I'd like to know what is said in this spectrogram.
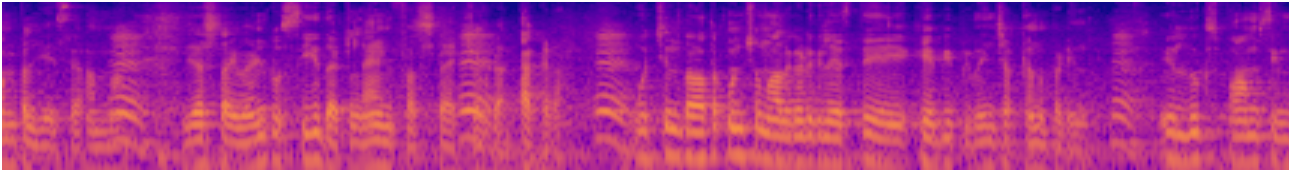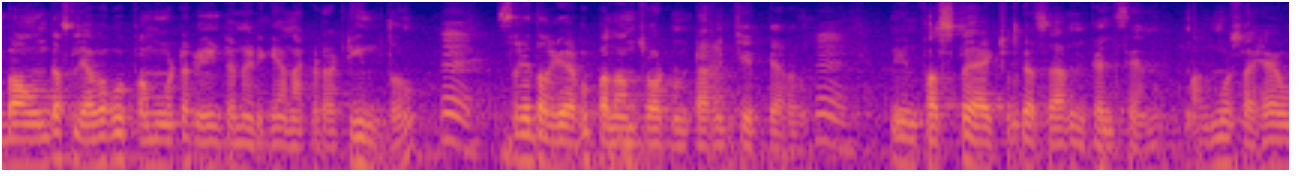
కంపెల్ చేశారమ్మా just I went to see that land first యాక్చువల్గా అక్కడ. వచ్చిన తర్వాత కొంచెం నాలుగు అడుగులు వేస్తే కేబీపీ వెంచర్ కనపడింది. ఈ లుక్స్ ప్రామిసింగ్ బాగుంది. అసలు ఎవరు ప్రమోటర్ ఏంటని అడిగాను అక్కడ టీంతో శ్రీధర్ గారు పలానా చోట ఉంటారని చెప్పారు. నేను ఫస్ట్ యాక్చువల్గా సార్ని కలిశాను. Almost I have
